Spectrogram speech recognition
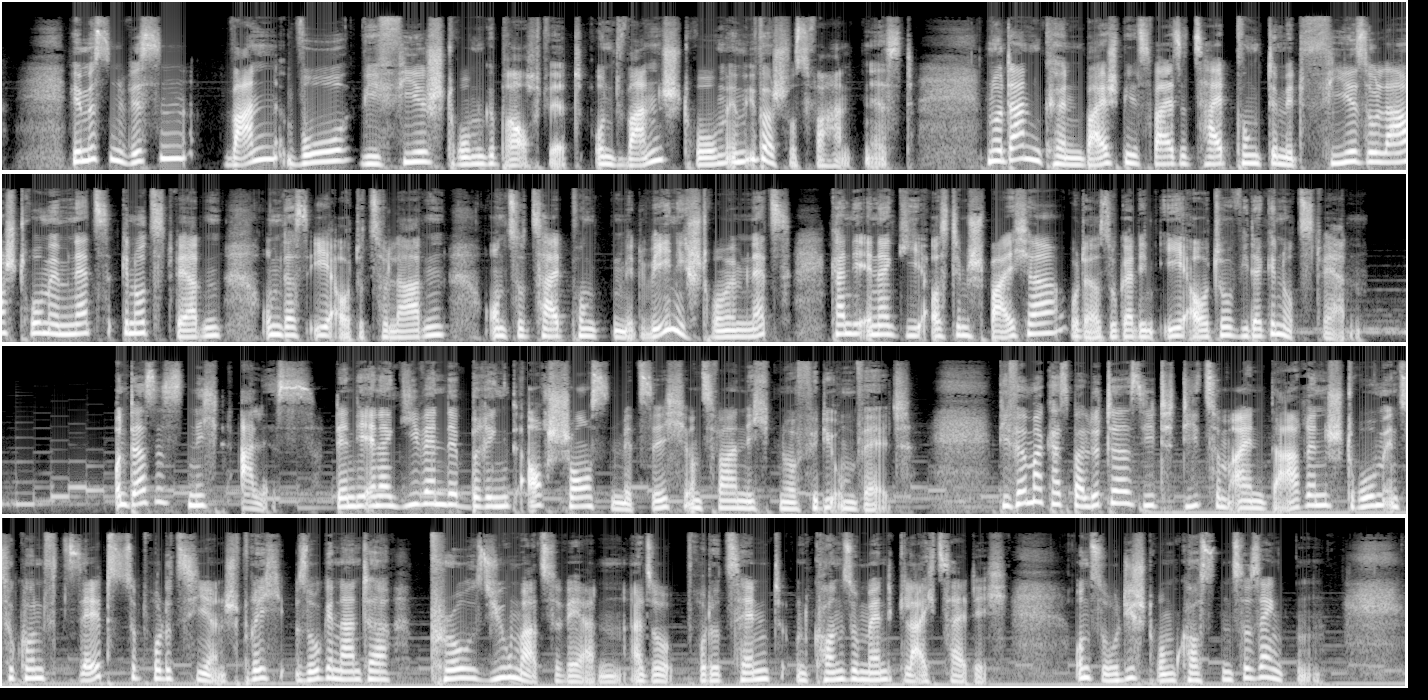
Wir müssen wissen, wann, wo, wie viel Strom gebraucht wird und wann Strom im Überschuss vorhanden ist. Nur dann können beispielsweise Zeitpunkte mit viel Solarstrom im Netz genutzt werden, um das E-Auto zu laden und zu Zeitpunkten mit wenig Strom im Netz kann die Energie aus dem Speicher oder sogar dem E-Auto wieder genutzt werden. Und das ist nicht alles, denn die Energiewende bringt auch Chancen mit sich, und zwar nicht nur für die Umwelt. Die Firma Kaspar Lütter sieht die zum einen darin, Strom in Zukunft selbst zu produzieren, sprich sogenannter Prosumer zu werden, also Produzent und Konsument gleichzeitig und so die Stromkosten zu senken.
